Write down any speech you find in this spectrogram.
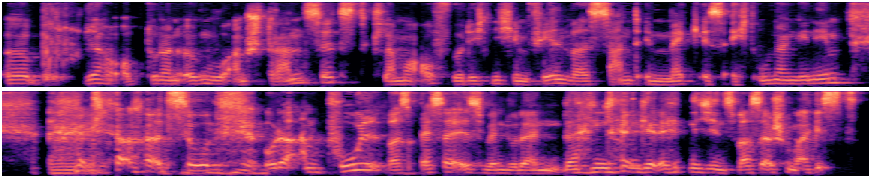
Äh, ja, ob du dann irgendwo am Strand sitzt, Klammer auf, würde ich nicht empfehlen, weil Sand im Mac ist echt unangenehm. Mhm. Klammer zu. Oder am Pool, was besser ist, wenn du dein, dein, dein Gerät nicht ins Wasser schmeißt.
